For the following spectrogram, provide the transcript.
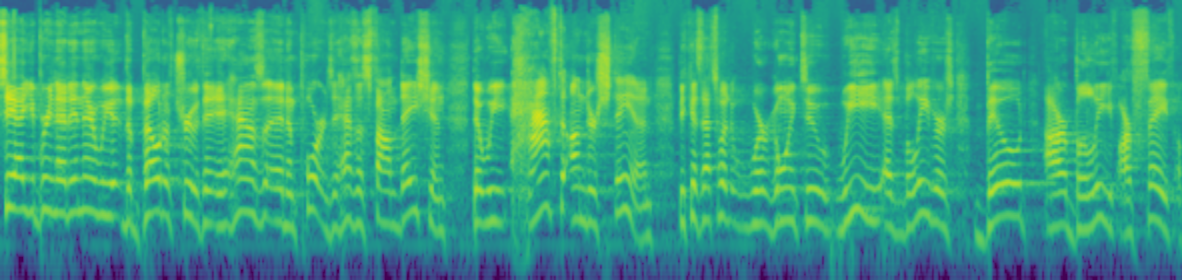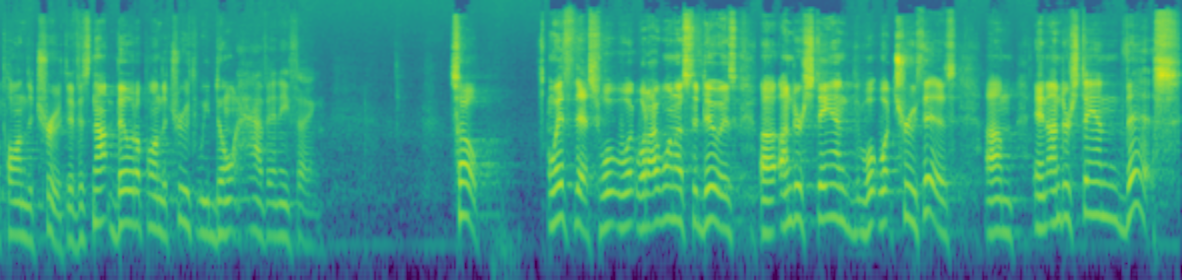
See how you bring that in there? We, the belt of truth, it has an importance. It has this foundation that we have to understand because that's what we're going to, we as believers, build our belief, our faith upon the truth. If it's not built upon the truth, we don't have anything. So, with this, what, what I want us to do is uh, understand what, what, truth is um, and understand this.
